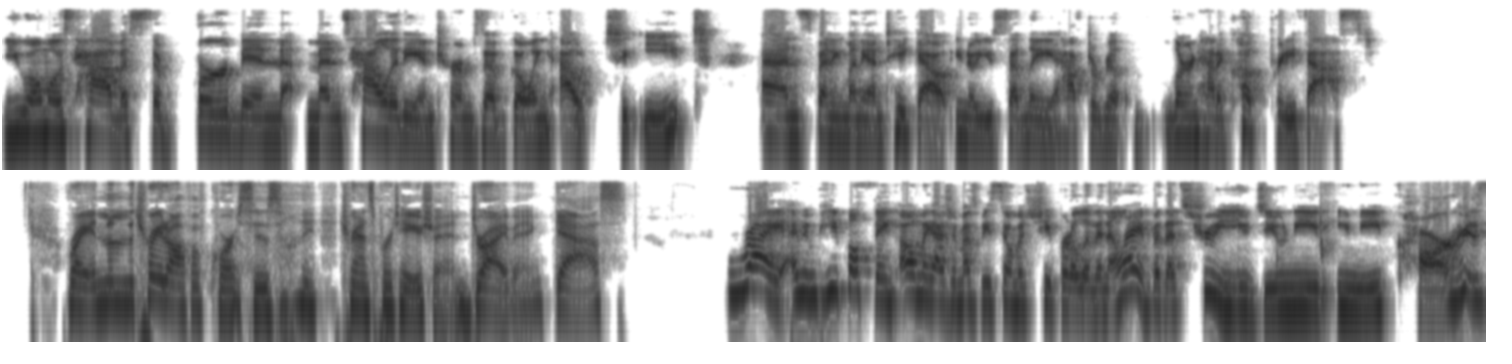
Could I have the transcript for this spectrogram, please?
you almost have a suburban mentality in terms of going out to eat and spending money on takeout. You know, you suddenly have to re- learn how to cook pretty fast. Right. And then the trade off, of course, is transportation, driving, gas. Right. I mean, people think, oh my gosh, it must be so much cheaper to live in LA, but that's true. You do need, you need cars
